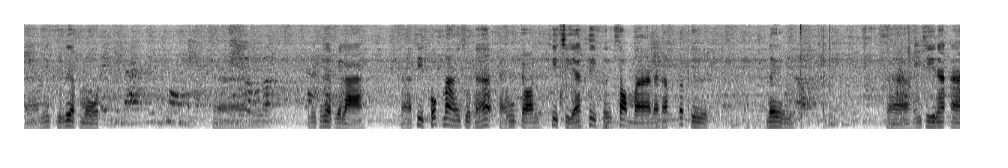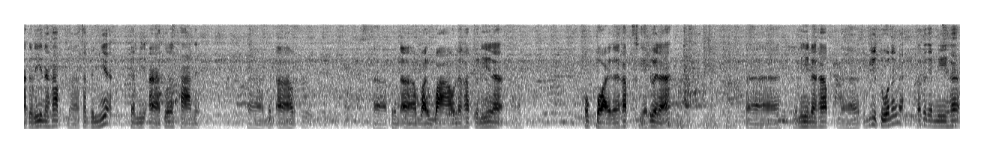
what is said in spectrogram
อ่านี่คือเลือกโหมดอ่านี่เลือกเวลาอ่าที่พบมากที่สุดนะฮะแผงวงจรที่เสียที่เคยซ่อมมานะครับก็คือ1นึ่ง บางทีนะ R ตัวนี้นะครับอ่าจะเป็นเนี้ยจะมี R ตัวอาคารเนี่ยเป็น R อ่าเป็น R วายวาวนะครับ ตัวนี้นะพบบ่อยนะครับเสียด้วยนะตัวนี้นะครับจะมีอยู่ตัวนึงแหละแล้วก็จะมีฮะ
